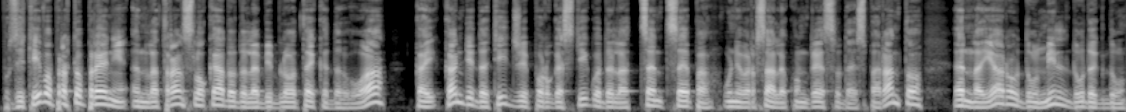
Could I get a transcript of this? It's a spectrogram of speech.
Pozitiva partopreni en la translokado de la biblioteca de UA kaj candidatigi por gastigo de la centsepa Universala Kongreso de Esperanto en la jaro 2022.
